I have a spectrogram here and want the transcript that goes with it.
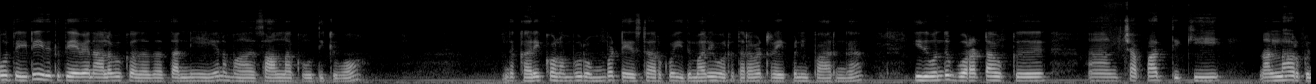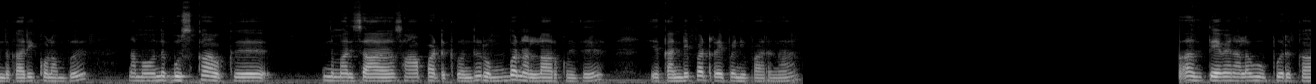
ஊற்றிக்கிட்டு இதுக்கு தேவையான அளவுக்கு அந்த தண்ணியையும் நம்ம சால்னாக்கு ஊற்றிக்குவோம் இந்த கறி குழம்பு ரொம்ப டேஸ்ட்டாக இருக்கும். இது மாதிரி ஒரு தடவை ட்ரை பண்ணி பாருங்கள் இது வந்து புரோட்டாவுக்கு சப்பாத்திக்கு நல்லாயிருக்கும் இந்த கறி குழம்பு. நம்ம வந்து குஸ்காவுக்கு இந்த மாதிரி சா சாப்பாட்டுக்கு வந்து ரொம்ப நல்லாயிருக்கும் இது. இதை கண்டிப்பாக ட்ரை பண்ணி பாருங்கள் அது தேவையான அளவு உப்பு இருக்கா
